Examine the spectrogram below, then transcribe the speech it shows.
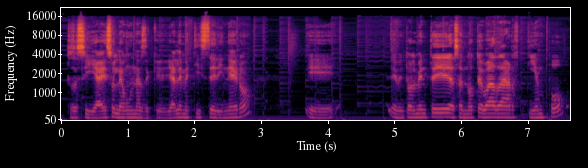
Entonces si a eso le unas de que ya le metiste dinero, eh, eventualmente o sea, no te va a dar tiempo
